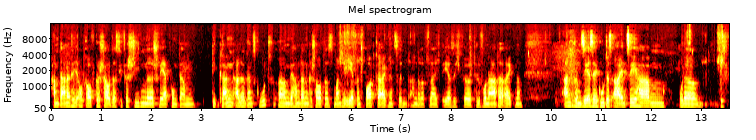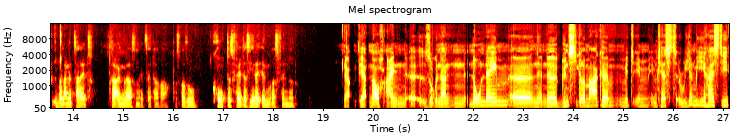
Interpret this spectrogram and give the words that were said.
Haben da natürlich auch drauf geschaut, dass die verschiedene Schwerpunkte haben. Die klangen alle ganz gut. Ähm, wir haben dann geschaut, dass manche eher für den Sport geeignet sind, andere vielleicht eher sich für Telefonate eignen, andere ein sehr, sehr gutes ANC haben oder sich über lange Zeit tragen lassen etc. Das war so grob das Feld, dass jeder irgendwas findet. Ja, wir hatten auch einen äh, sogenannten No-Name, äh, eine ne günstigere Marke mit im, im Test. Realme heißt die,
